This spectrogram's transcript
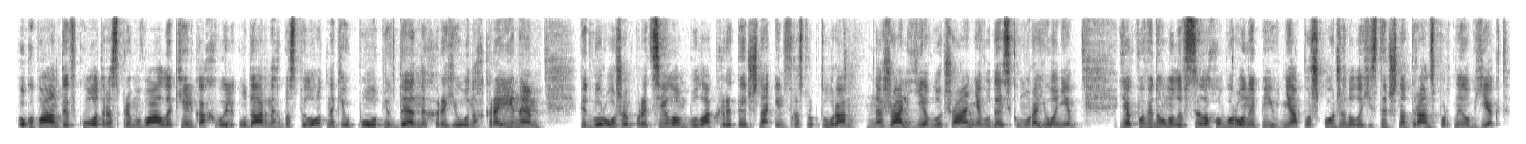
Окупанти вкотре спрямували кілька хвиль ударних безпілотників по південних регіонах країни. Під ворожим прицілом була критична інфраструктура. На жаль, є влучання в Одеському районі. Як повідомили в силах оборони Півдня, пошкоджено логістично-транспортний об'єкт.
